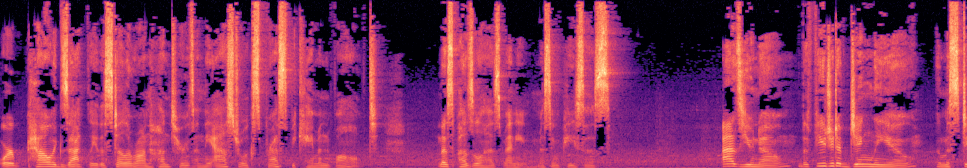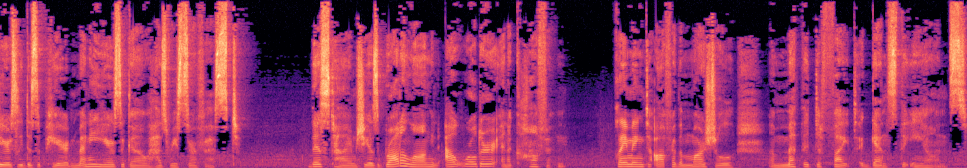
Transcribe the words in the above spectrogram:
or how exactly the Stellaron Hunters and the Astral Express became involved. This puzzle has many missing pieces. As you know, the fugitive Jing Liu, who mysteriously disappeared many years ago, has resurfaced. This time, she has brought along an Outworlder and a coffin, claiming to offer the Marshal a method to fight against the Eons.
